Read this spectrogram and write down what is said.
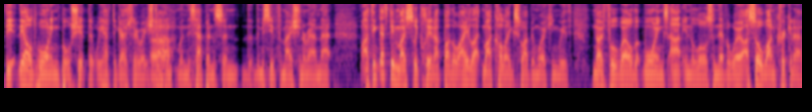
the the old warning bullshit that we have to go through each time when this happens, and the, the misinformation around that. I think that's been mostly cleared up, by the way. Like my colleagues who I've been working with know full well that warnings aren't in the laws and never were. I saw one cricketer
